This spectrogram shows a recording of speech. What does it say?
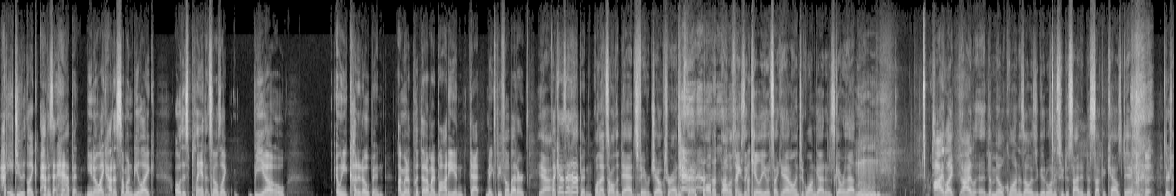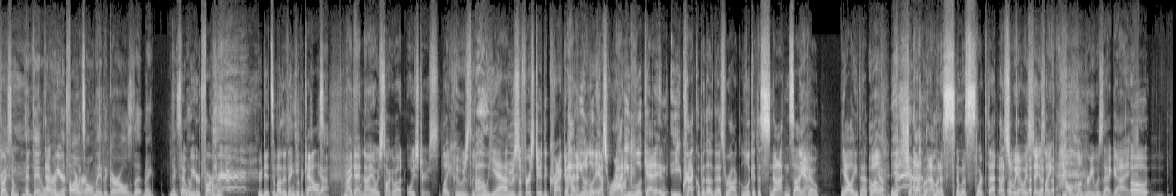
how do you do like how does that happen you know like how does someone be like oh this plant that smells like bo and when you cut it open i'm going to put that on my body and that makes me feel better Yeah. like how does that happen Well, that's all the dad's favorite jokes, right? All the all the things that kill you. It's like, yeah, it only took one guy to discover that. Though. I like I uh, the milk one is always a good one. Is who decided to suck a cow's dick there's probably some and then that weird that, oh, it's only the girls that make. make it's that milk. weird farmer who did some other things with the cows Yeah. My dad and I always talk about oysters. Like who's the oh yeah who's the first dude that cracked open how do you look ugly at ass rock? how do you look at it and you crack open the ugly ass rock look at the snot inside Yeah. and go yeah i'll eat that Well, Yeah. yeah. Shove that I'm, I'm gonna i'm gonna slurp that That's up. what we always say is like, how hungry was that guy oh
